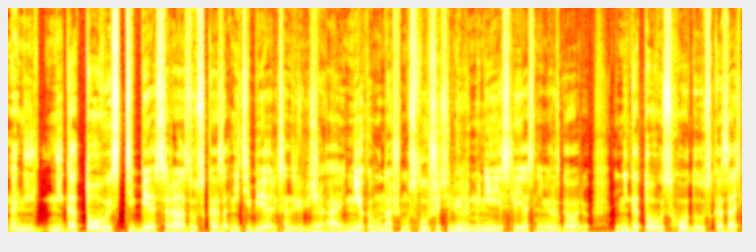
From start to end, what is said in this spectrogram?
они не готовы с тебе сразу сказать, не тебе, Александр Юрьевич, Да. а некому нашему слушателю Да. или мне, если я с ними разговариваю, не готовы сходу сказать,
